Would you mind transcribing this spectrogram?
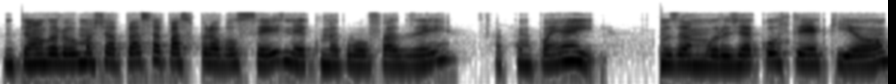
Então, agora eu vou mostrar passo a passo para vocês, né? Como é que eu vou fazer. Acompanha aí. Meus amores, já cortei aqui, ó,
